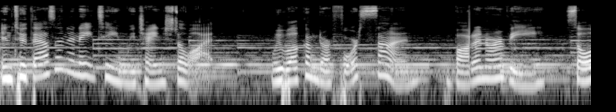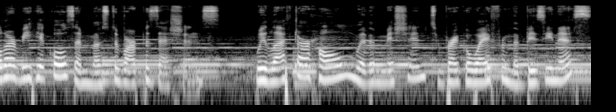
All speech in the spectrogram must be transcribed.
In 2018, we changed a lot. We welcomed our fourth son, bought an RV, sold our vehicles and most of our possessions. We left our home with a mission to break away from the busyness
